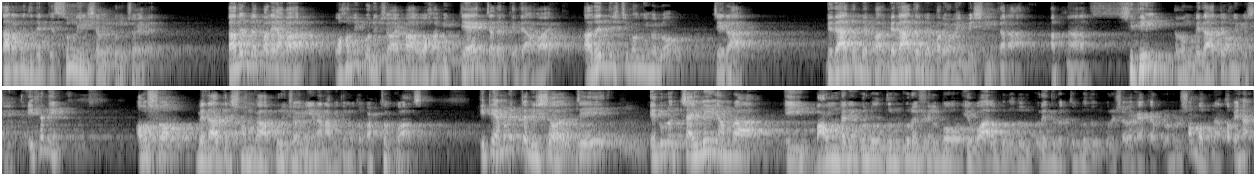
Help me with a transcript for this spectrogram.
তারা নিজেদেরকে সুন্নি হিসাবে পরিচয় দেয়। তাদের ব্যাপারে আবার ওহাবি পরিচয় বা ওহাবি ট্যাগ যাদেরকে দেওয়া হয় তাদের দৃষ্টিভঙ্গি হলো যে এরা বেদাতের ব্যাপার, বেদাতের ব্যাপারে অনেক বেশি তারা আপনার শিথিল এবং বেদাতে অনেক বেশি লিপ্ত। এখানে অবশ্য বেদাতের সংজ্ঞা, পরিচয় নিয়ে নানাবিধ মতো পার্থক্য আছে। এটা এমন একটা বিষয় যে এগুলো চাইলেই আমরা এই বাউন্ডারিগুলো দূর করে ফেলব, এই ওয়ালগুলো দূর করে, দূরত্বগুলো দূর করে সব একাকার করে সম্ভব না। তবে হ্যাঁ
